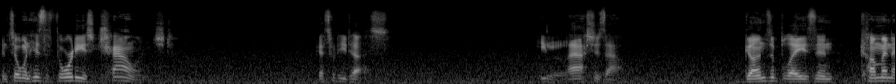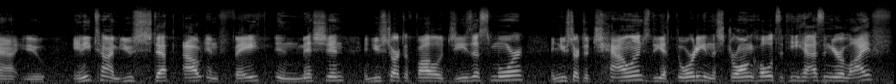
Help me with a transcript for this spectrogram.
And so when his authority is challenged, guess what he does? He lashes out. Guns ablazing, coming at you. Anytime you step out in faith, in mission, and you start to follow Jesus more, and you start to challenge the authority and the strongholds that he has in your life,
